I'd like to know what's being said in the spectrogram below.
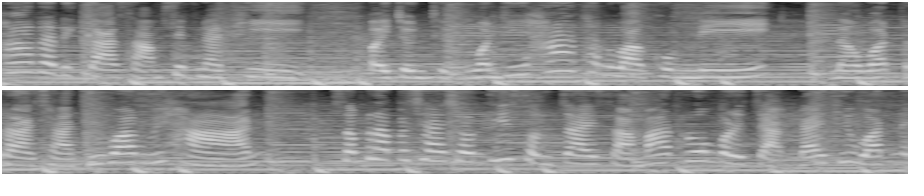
15นาฬิกา30 นาทีไปจนถึงวันที่ 5 ธันวาคมนี้ ณวัดราชาธิวาสวิหารสำหรับประชาชนที่สนใจสามารถร่วมบริจาคได้ที่วัดใน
